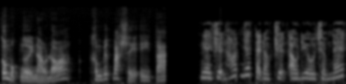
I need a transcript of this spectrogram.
Có một người nào đó không biết bác sĩ y tá. Nghe chuyện hot nhất tại đọc truyện audio.net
